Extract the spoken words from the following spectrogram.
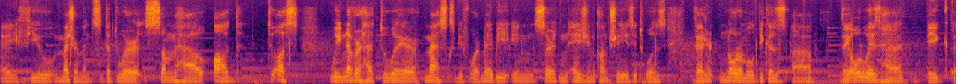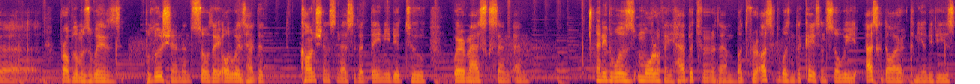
a few measurements that were somehow odd to us we never had to wear masks before. Maybe in certain Asian countries it was very normal because uh, they always had big uh, problems with pollution, and so they always had the consciousness that they needed to wear masks and and and it was more of a habit for them but for us it wasn't the case and so we asked our communities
